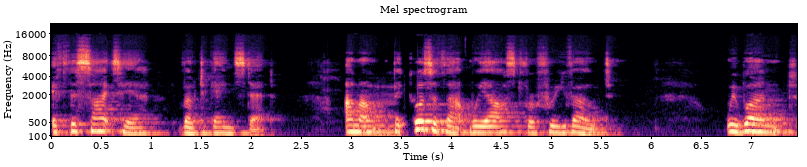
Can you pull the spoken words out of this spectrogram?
If this site's here, vote against it. And mm. because of that, we asked for a free vote. We weren't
